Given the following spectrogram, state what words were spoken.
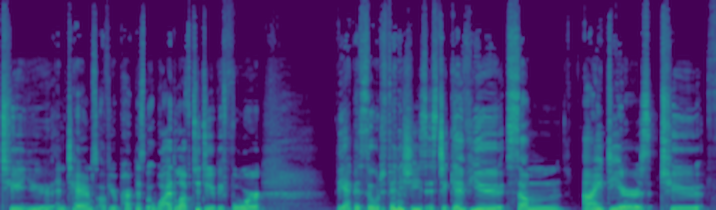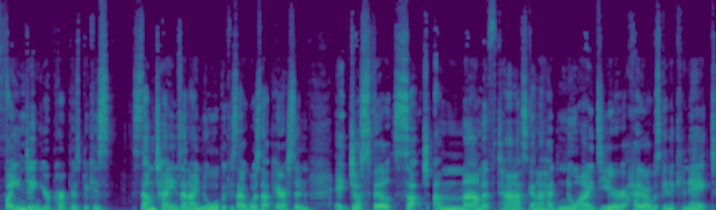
to you in terms of your purpose. But what I'd love to do before the episode finishes is to give you some ideas to finding your purpose because sometimes, and I know because I was that person, it just felt such a mammoth task, and I had no idea how I was going to connect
